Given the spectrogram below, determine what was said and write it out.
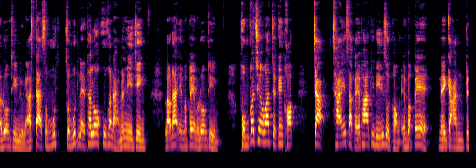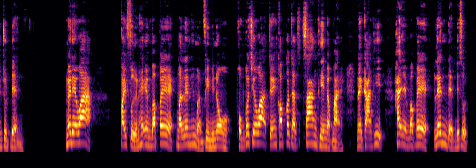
มาร่วมทีมอยู่แล้ว แต่สมมติสมมติเลยถ้าโลกคู่ขนานมันมีจริง เราได้เอ็มบัปเป้มาร่วมทีม ผมก็เชื่อว่าเจอร์เกนคอปจะใช้ศักยภาพที่ดีที่สุดของเอ็มบัปเป้ในการเป็นจุดเด่น ไม่ได้ว่าไปฝืนให้เอ็มบัปเป้มาเล่นให้เหมือนฟิมิโนผมก็เชื่อว่าเจอร์เกนคอปก็จะสร้างทีมแบบใหม่ ในการที่ให้เอ็มบัปเป้เล่นเด่นที่สุด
